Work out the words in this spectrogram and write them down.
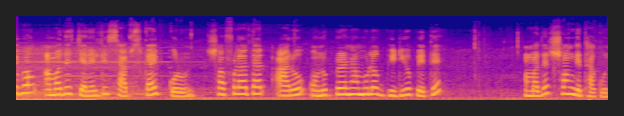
এবং আমাদের চ্যানেলটি সাবস্ক্রাইব করুন। সফলতার আরও অনুপ্রেরণামূলক ভিডিও পেতে আমাদের সঙ্গে থাকুন।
